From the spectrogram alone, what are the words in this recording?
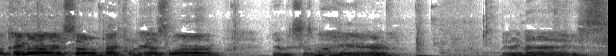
Okay guys, so I'm back from the hair salon and this is my hair. Very nice.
